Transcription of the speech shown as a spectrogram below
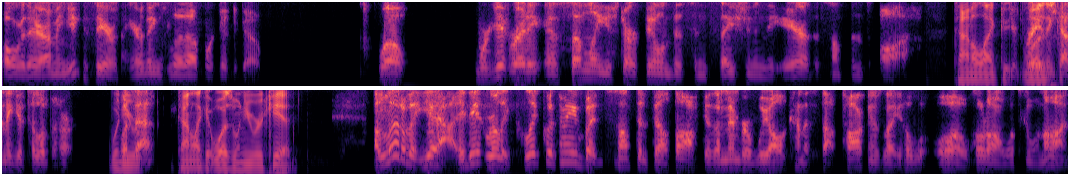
over there. I mean, you can see everything. Everything's lit up. We're good to go. Well, we're getting ready, and suddenly you start feeling this sensation in the air that something's off. Kind of like Your it breathing was kind of gets a little bit hard. when What's you that? kind of like it was when you were a kid. A little bit, yeah. It didn't really click with me, but something felt off because I remember we all kind of stopped talking. It's like, whoa, whoa, hold on, what's going on?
